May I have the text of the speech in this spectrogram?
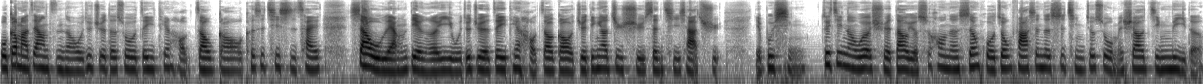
我干嘛这样子呢？我就觉得说我这一天好糟糕，可是其实才下午两点而已，我就觉得这一天好糟糕，我决定要继续生气下去也不行。最近呢，我有学到，有时候呢，生活中发生的事情就是我们需要经历的。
